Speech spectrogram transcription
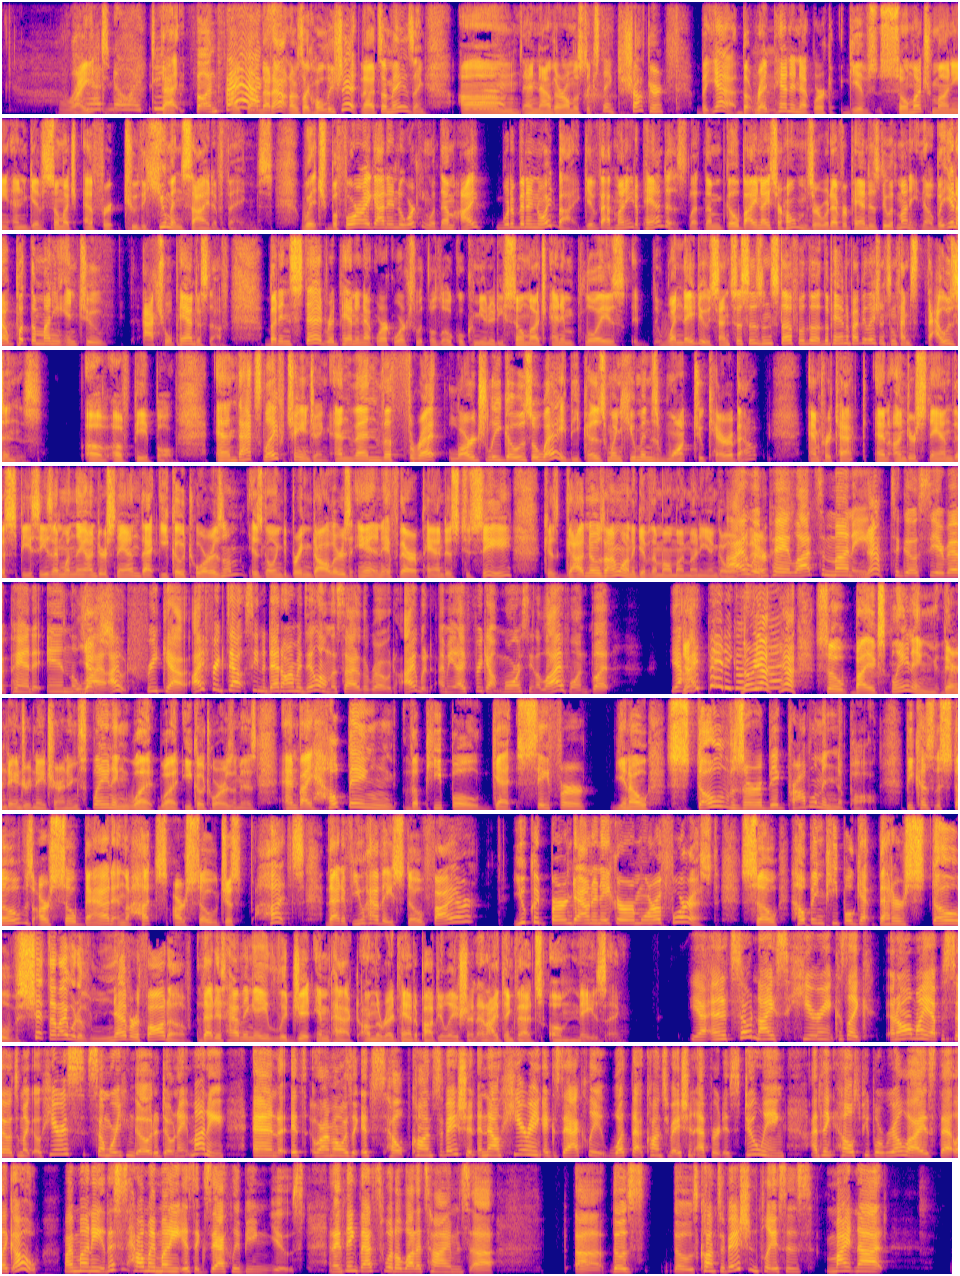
right. I had no idea. That Fun fact. I found that out and I was like, holy shit, that's amazing. Um, and now they're almost extinct. Shocker. But yeah, but Mm-hmm. Red Panda Network gives so much money and gives so much effort to the human side of things, which before I got into working with them, I would have been annoyed by. Give that money to pandas. Let them go buy nicer homes or whatever pandas do with money. No, but you know, put the money into actual panda stuff. But instead, Red Panda Network works with the local community so much and employs, when they do censuses and stuff of the, the panda population, sometimes thousands of, of people. And that's life changing. And then the threat largely goes away because when humans want to care about and protect and understand this species, and when they understand that ecotourism is going to bring dollars in if there are pandas to see, because God knows I want to give them all my money and go I would there. pay lots of money Yeah. to go see a red panda in the Yes. wild. I would freak out. I freaked out seeing a dead armadillo on the side of the road. I would. I mean, I freak out more seeing a live one, but yeah, Yeah. I'd pay to go no, see yeah, that. yeah. So by explaining their endangered nature and explaining what what ecotourism is, and by helping the people get safer. You know, stoves are a big problem in Nepal because the stoves are so bad and the huts are so just huts that if you have a stove fire, you could burn down an acre or more of forest. So helping people get better stoves, shit that I would have never thought of, that is having a legit impact on the red panda population. And I think that's amazing. Yeah, and it's so nice hearing because, like, in all my episodes, I'm like, oh, here's somewhere you can go to donate money, and it's. I'm always like, it's help conservation, and now hearing exactly what that conservation effort is doing, I think helps people realize that, like, oh, my money. This is how my money is exactly being used, and I think that's what a lot of times, uh, uh, those those conservation places might not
